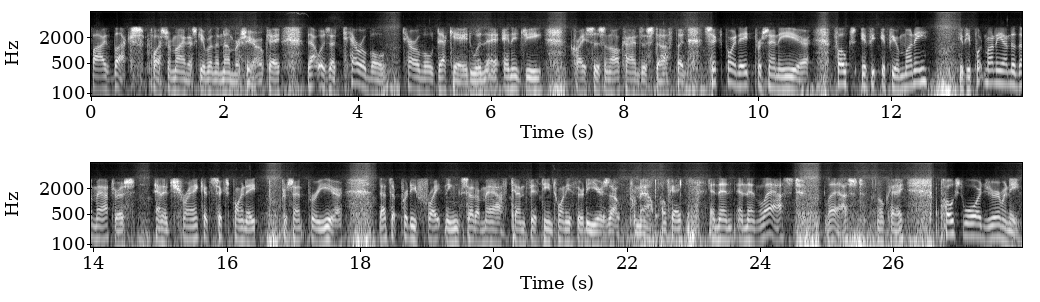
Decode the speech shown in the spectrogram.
five bucks, plus or minus, given the numbers here, okay? That was a terrible, terrible decade with energy crisis and all kinds of stuff, but 6.8% a year. Folks, if, you- if your money, if you put money under the mattress and it shrank at 6.8% per year, that's a pretty frightening set of math 10, 15, 20, 30 years out from now, okay? And then, and then last, last, okay, post-war Germany,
